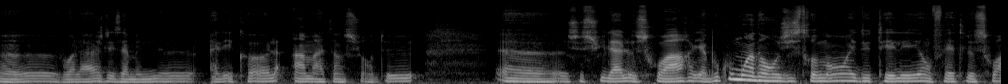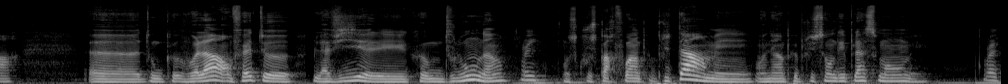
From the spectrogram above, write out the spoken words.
Euh, voilà, je les amène à l'école un matin sur deux. Je suis là le soir. Il y a beaucoup moins d'enregistrements et de télé, en fait, le soir. Euh, donc euh, voilà, en fait, euh, la vie, elle est comme tout le monde. hein. Oui, On se couche parfois un peu plus tard, mais on est un peu plus en déplacement. Mais ouais.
